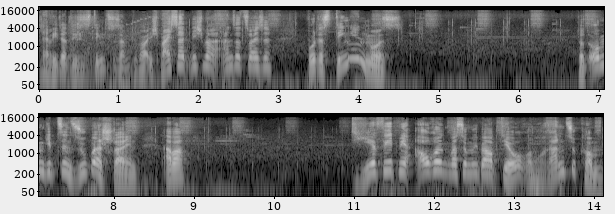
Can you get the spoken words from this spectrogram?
Hat er wieder dieses Ding zusammengebaut. Ich weiß halt nicht mal ansatzweise, wo das Ding hin muss. Dort oben gibt es den Superstein. Aber hier fehlt mir auch irgendwas, um überhaupt hier hoch ranzukommen.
